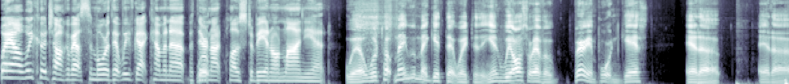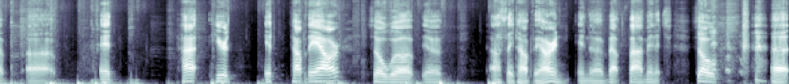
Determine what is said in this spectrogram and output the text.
Well, we could talk about some more that we've got coming up, but they're Well- not close to being online yet. Well, we'll talk. Maybe we may get that way to the end. We also have a very important guest at a at a uh at high, here at top of the hour. So uh, uh I'll say top of the hour in in uh, about five minutes. So uh,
